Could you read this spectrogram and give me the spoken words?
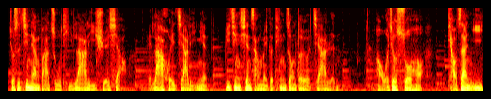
就是尽量把主题拉离学校，拉回家里面。毕竟现场每个听众都有家人。好，我就说哈，挑战一，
